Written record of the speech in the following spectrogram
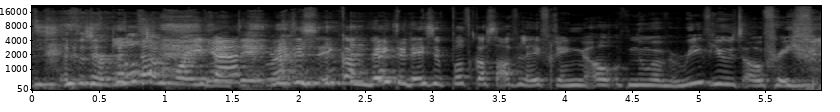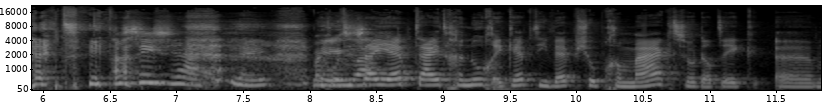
Het is een soort lofzang voor Yvette. Ja, dit, maar- dit is, ik kan beter deze podcastaflevering opnoemen Reviews over Yvette. Ja. Precies, ja. Nee. Maar Nee, goed, ze zei, je hebt tijd genoeg. Ik heb die webshop gemaakt zodat ik ehm,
